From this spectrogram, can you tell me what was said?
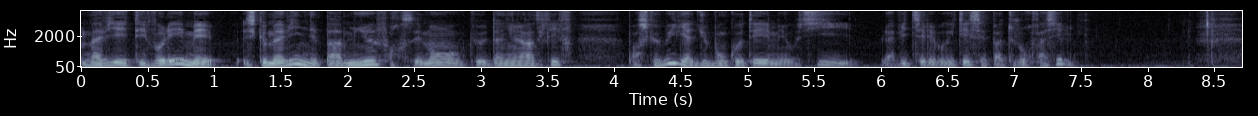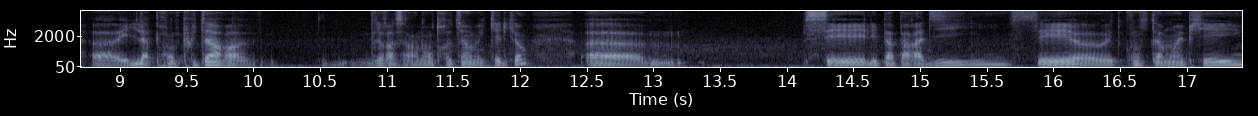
ma vie a été volée, mais est-ce que ma vie n'est pas mieux forcément que Daniel Radcliffe? Parce que oui, il y a du bon côté, mais aussi la vie de célébrité, c'est pas toujours facile. Euh, il l'apprend plus tard, grâce à un entretien avec quelqu'un. c'est les paparazzis, c'est être constamment épié,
